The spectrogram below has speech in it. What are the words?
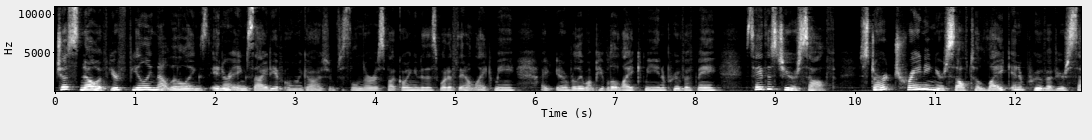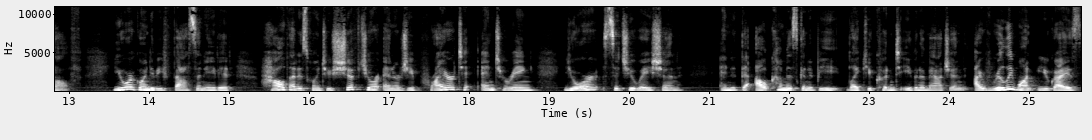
just know if you're feeling that little inner anxiety of, oh my gosh, I'm just a little nervous about going into this. What if they don't like me? I you know, really want people to like me and approve of me. Say this to yourself. Start training yourself to like and approve of yourself. You are going to be fascinated how that is going to shift your energy prior to entering your situation and the outcome is going to be like you couldn't even imagine. I really want you guys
